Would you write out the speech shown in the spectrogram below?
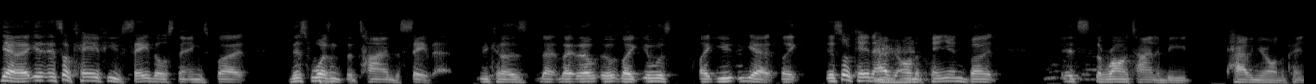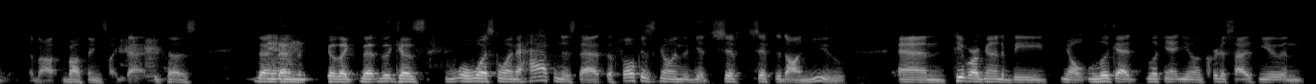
yeah it, it's okay if you say those things but this wasn't the time to say that because that, that, that like it was like you yeah like it's okay to have your own mm-hmm. opinion but it's the wrong time to be having your own opinion about about things like that because because like that because well, what's going to happen is that the focus is going to get shift, shifted on you. And people are going to be you know look at looking at you and criticizing you and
